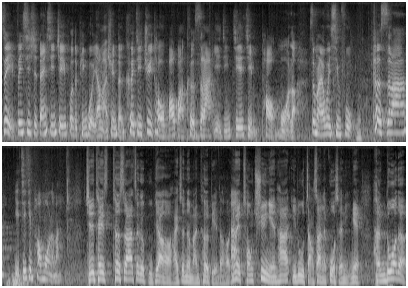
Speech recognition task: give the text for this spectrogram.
所以分析师担心这一波的苹果、亚马逊等科技巨头，包括特斯拉，也已经接近泡沫了。所以我们来问幸福，特斯拉也接近泡沫了吗？其实特特斯拉这个股票哈，还真的蛮特别的哈，因为从去年它一路涨上的过程里面，很多的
